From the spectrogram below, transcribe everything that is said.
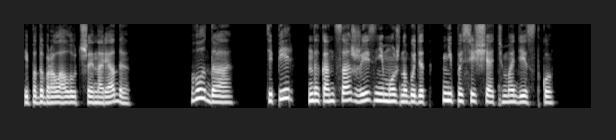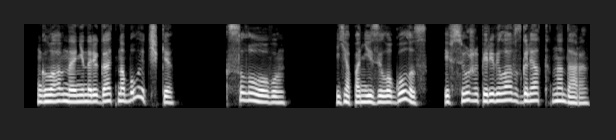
и подобрала лучшие наряды?» «О да, теперь до конца жизни можно будет не посещать модистку. Главное, не налегать на булочки. К слову, я понизила голос и все же перевела взгляд на Дара.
